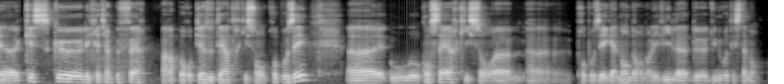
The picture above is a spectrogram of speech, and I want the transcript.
Qu'est-ce que les chrétiens peuvent faire par rapport aux pièces de théâtre qui sont proposées? Ou aux concerts qui sont proposés également dans, dans les villes du Nouveau Testament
